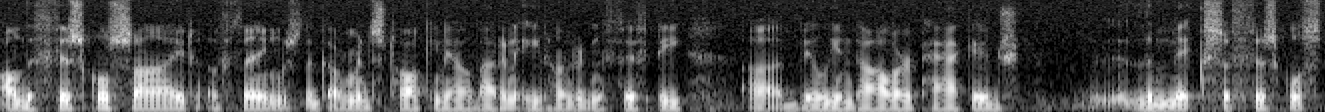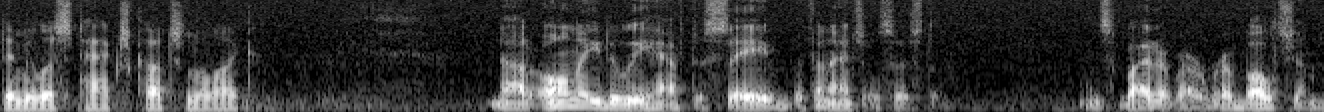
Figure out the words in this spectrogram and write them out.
on the fiscal side of things? The government's talking now about an 850 uh, billion dollar package. The mix of fiscal stimulus, tax cuts, and the like. Not only do we have to save the financial system, in spite of our revulsion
